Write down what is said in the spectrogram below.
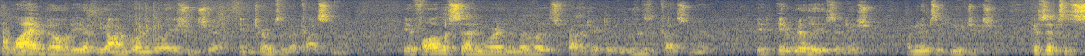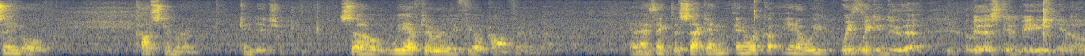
the liability of the ongoing relationship in terms of a customer. If all of a sudden we're in the middle of this project and we lose a customer, it, it really is an issue. I mean, it's a huge issue, because it's a single customer condition. So we have to really feel confident about it. And I think the second, and we're, co- you know, we. We, we can do that. I mean, this can be, you know,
